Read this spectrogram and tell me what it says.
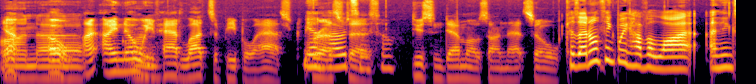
Yeah. On, uh, oh, I, I know on- we've had lots of people ask Yeah, for us to so. do some demos on that. So Because I don't think we have a lot. I think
